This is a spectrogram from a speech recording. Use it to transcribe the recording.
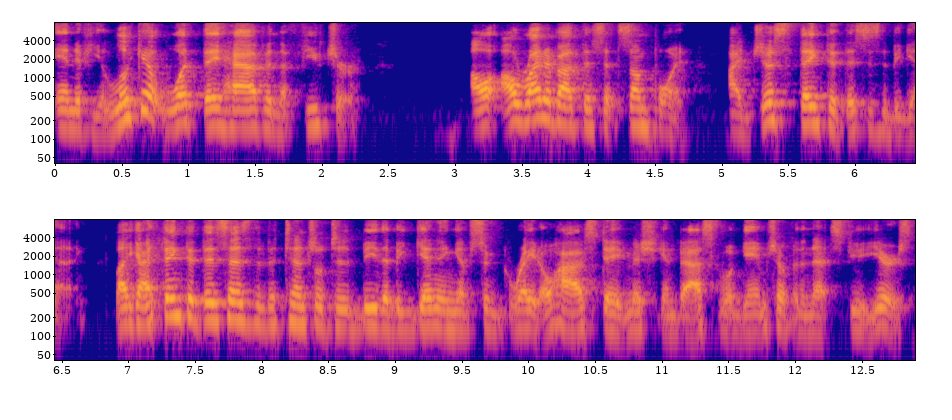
and if you look at what they have in the future, I'll, I'll write about this at some point. I just think that this is the beginning. Like, I think that this has the potential to be the beginning of some great Ohio State Michigan basketball games over the next few years.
